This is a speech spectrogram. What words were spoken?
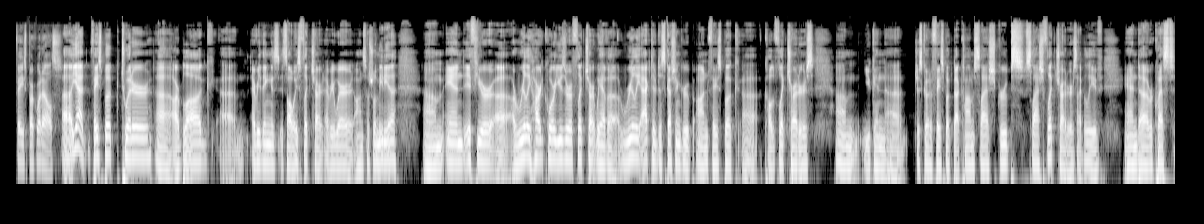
Facebook. What else? Uh, yeah, Facebook, Twitter, uh, our blog, um, everything is it's always Flickchart everywhere on social media. Um, and if you're a, a really hardcore user of Flickchart, we have a really active discussion group on Facebook uh, called Flickcharters. Um, you can uh, just go to facebook.com slash groups slash Flickcharters, I believe, and uh, request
